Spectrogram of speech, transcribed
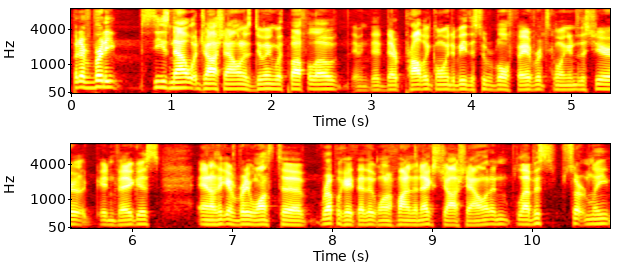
but everybody sees now what Josh Allen is doing with Buffalo. I mean, they're probably going to be the Super Bowl favorites going into this year in Vegas, and I think everybody wants to replicate that. They want to find the next Josh Allen, and Levis certainly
